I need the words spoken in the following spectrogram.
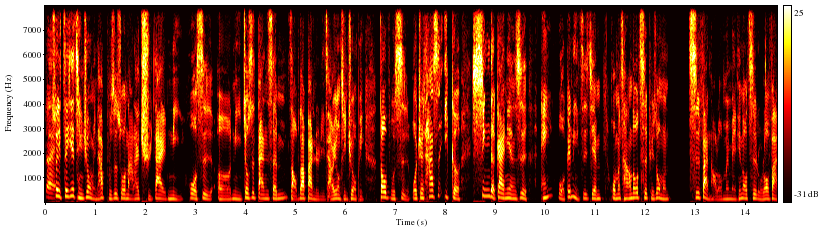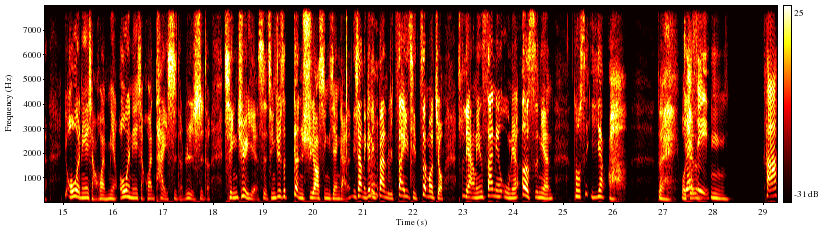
对，所以这些情趣用品它不是说拿来取代你，或是呃你就是单身找不到伴侣你才要用情趣用品，都不是。我觉得它是一个新的概念是，是哎。我跟你之间，我们常常都吃，比如说我们吃饭好了，我们每天都吃卤肉饭，偶尔你也想换面，偶尔你也想换泰式的、日式的，情趣也是，情趣是更需要新鲜感的。你想，你跟你伴侣在一起这么久，两年、三年、五年、二十年，都是一样啊。对，我觉得嗯。卡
